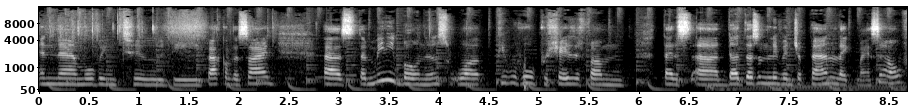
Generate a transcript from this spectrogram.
and then moving to the back of the side as the mini bonus what people who purchase it from that is uh, that doesn't live in Japan like myself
